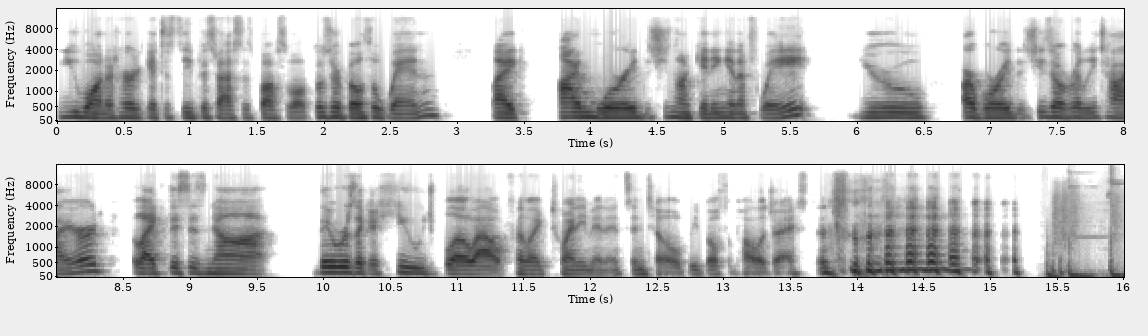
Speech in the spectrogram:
You wanted her to get to sleep as fast as possible. Those are both a win. Like i'm worried that she's not getting enough weight. You are worried that she's overly tired. Like this is not there was like a huge blowout for like 20 minutes until we both apologized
